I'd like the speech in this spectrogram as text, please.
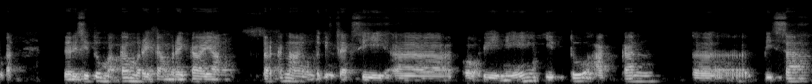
bukan dari situ maka mereka-mereka yang terkena untuk infeksi uh, COVID ini itu akan uh, bisa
